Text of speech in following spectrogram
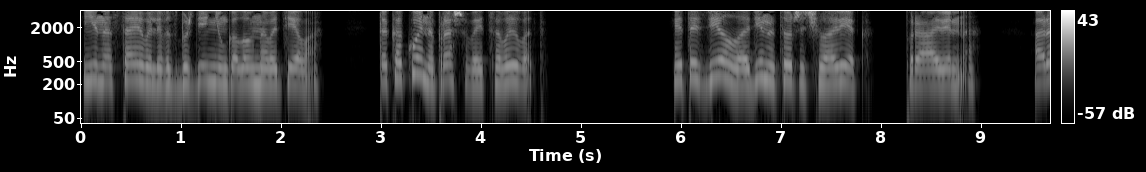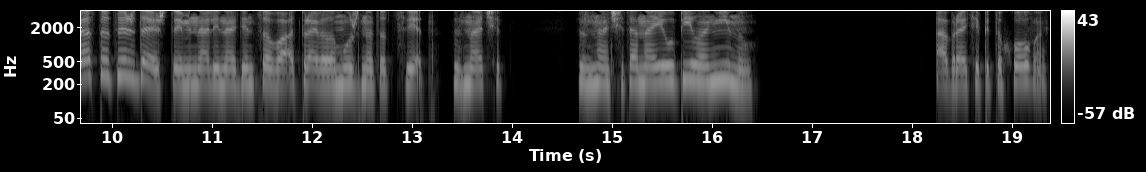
и не настаивали в возбуждении уголовного дела. Так какой напрашивается вывод? Это сделал один и тот же человек. Правильно. А раз ты утверждаешь, что именно Алина Одинцова отправила мужа на тот свет, значит... Значит, она и убила Нину. А братья Петуховы,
